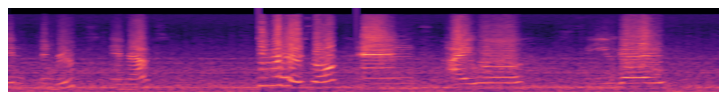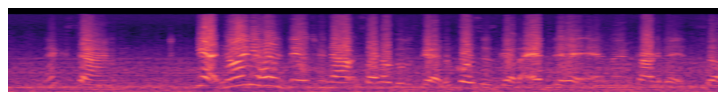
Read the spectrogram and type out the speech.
in, route en route to rehearsal, and I will see you guys next time. Yeah, no idea how the video turned out, so I hope it was good. Of course it was good. I edited it, and I'm proud of it. So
